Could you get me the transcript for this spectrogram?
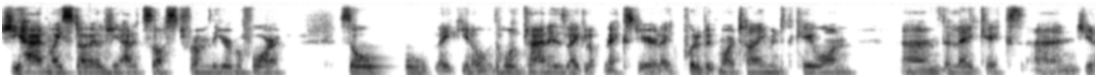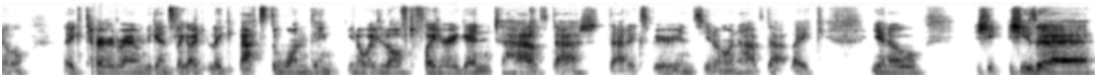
she had my style. She had it sussed from the year before. So like you know the whole plan is like look next year like put a bit more time into the k1 um, the leg kicks and you know like third round against like I like that's the one thing you know I'd love to fight her again to have that that experience you know and have that like you know she she's a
